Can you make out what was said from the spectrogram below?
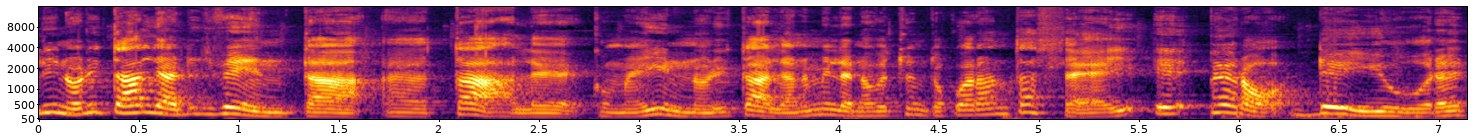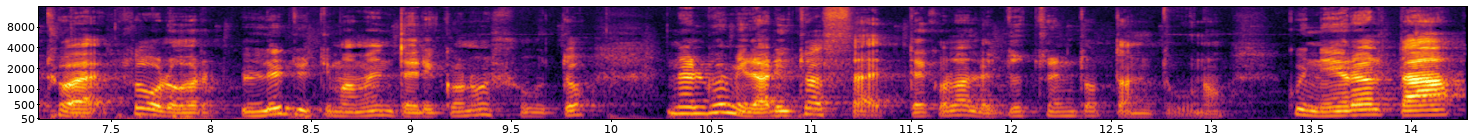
L'inno d'Italia diventa eh, tale come inno d'Italia nel 1946 e però de jure, cioè solo legittimamente riconosciuto, nel 2017 con la legge 181. Quindi in realtà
